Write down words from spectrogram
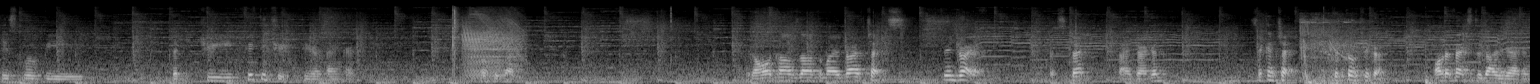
This will be the 353 to your Vanguard. Copy that. It all comes down to my drive checks. Twin drive. First check, die dragon. Second check, critical trigger. All the effects to die dragon.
